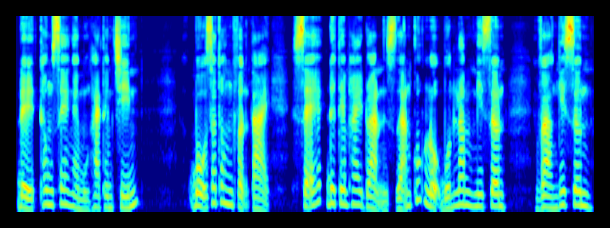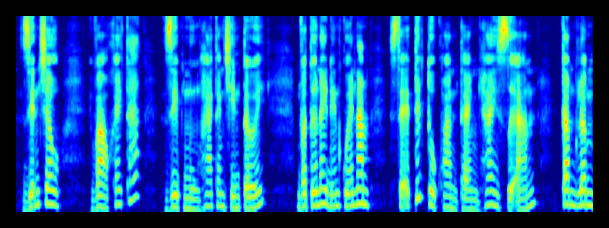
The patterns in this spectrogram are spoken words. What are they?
để thông xe ngày 2 tháng 9. Bộ Giao thông Vận tải sẽ đưa thêm hai đoạn giãn quốc lộ 45 Nghi Sơn và Nghi Sơn Diễn Châu vào khai thác dịp mùng 2 tháng 9 tới và từ nay đến cuối năm sẽ tiếp tục hoàn thành hai dự án Cam Lâm,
